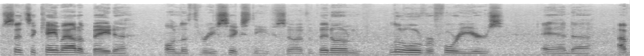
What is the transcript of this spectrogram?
since it came out of beta on the 360, so I've been on a little over four years, and uh, I've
